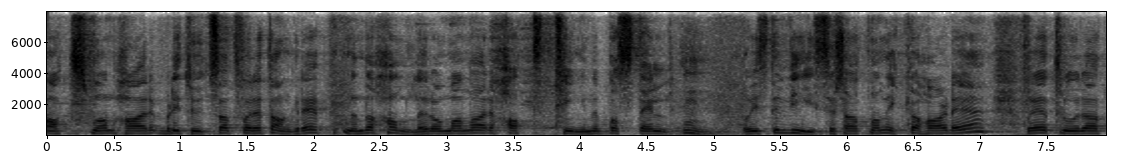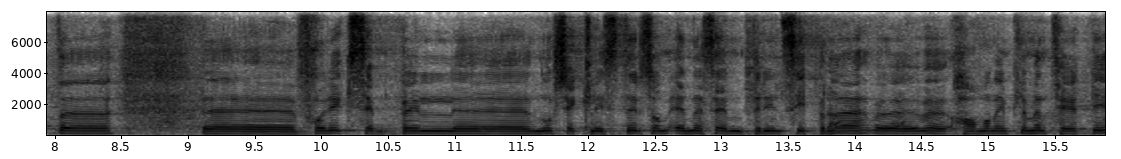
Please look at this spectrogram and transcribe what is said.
at man har blitt utsatt for et angrep, men det handler om man har hatt tingene på stell. Mm. Og Hvis det viser seg at man ikke har det, og jeg tror at Eh, F.eks. Eh, noen sjekklister som NSM-prinsippene. Eh, har man implementert de,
